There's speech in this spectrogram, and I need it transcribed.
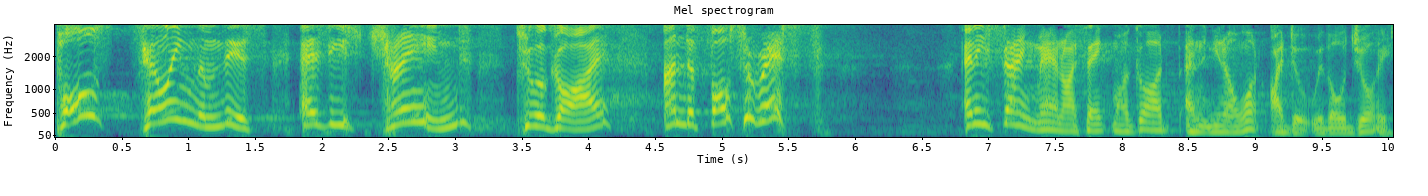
Paul's telling them this as he's chained to a guy under false arrest. And he's saying, Man, I thank my God. And you know what? I do it with all joy.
